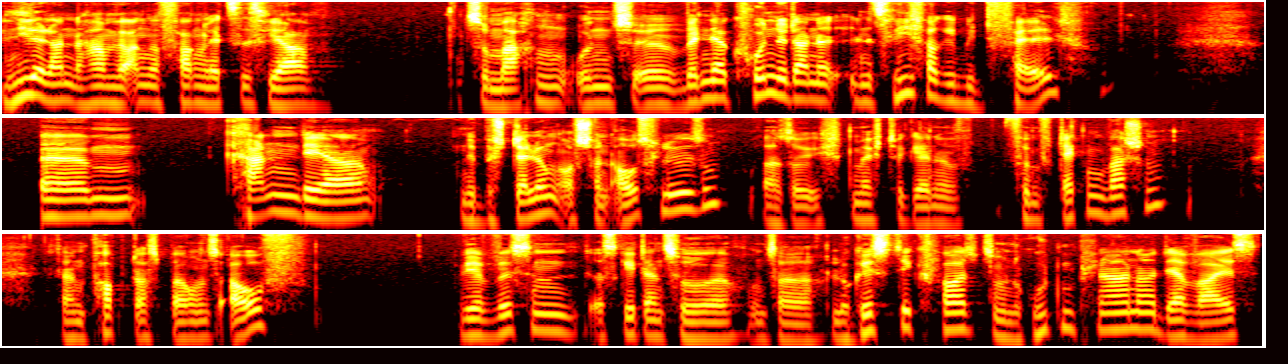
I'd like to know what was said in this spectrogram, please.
Niederlande haben wir angefangen letztes Jahr zu machen. Und äh, wenn der Kunde dann ins Liefergebiet fällt, ähm, kann der eine Bestellung auch schon auslösen. Also ich möchte gerne fünf Decken waschen. Dann poppt das bei uns auf. Wir wissen, das geht dann zu unserer Logistik quasi, zu einem Routenplaner, der weiß,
